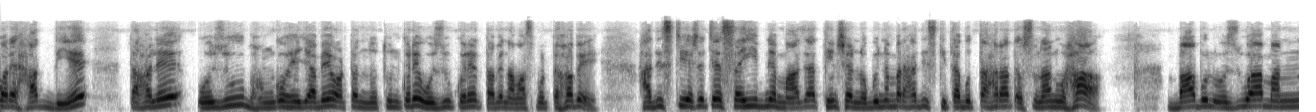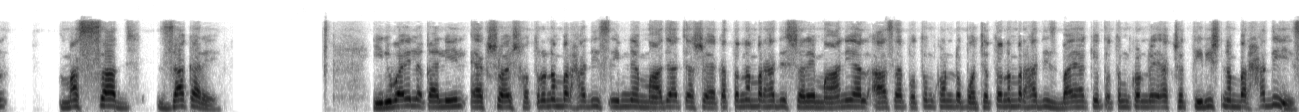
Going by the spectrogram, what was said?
করে হাত দিয়ে, তাহলে অজু ভঙ্গ হয়ে যাবে, অর্থাৎ নতুন করে অজু করে তবে নামাজ পড়তে হবে। হাদিসটি এসেছে সাহিবনে মাজা তিনশো নব্বই নম্বর হাদিস কিতাবু তাহারাত সুনানু হা বাবুল ওজুয়া মান মাসাজ জাকারে। কালিল একশো সতেরো নম্বর হাদিস, ইবনে মাজা চারশো একাত্তর নম্বর হাদিস, সরে মানি প্রথম খণ্ড পঁচাত্তর নম্বর হাদিস, বায়াকি প্রথম খণ্ড একশো তিরিশ নম্বর হাদিস।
